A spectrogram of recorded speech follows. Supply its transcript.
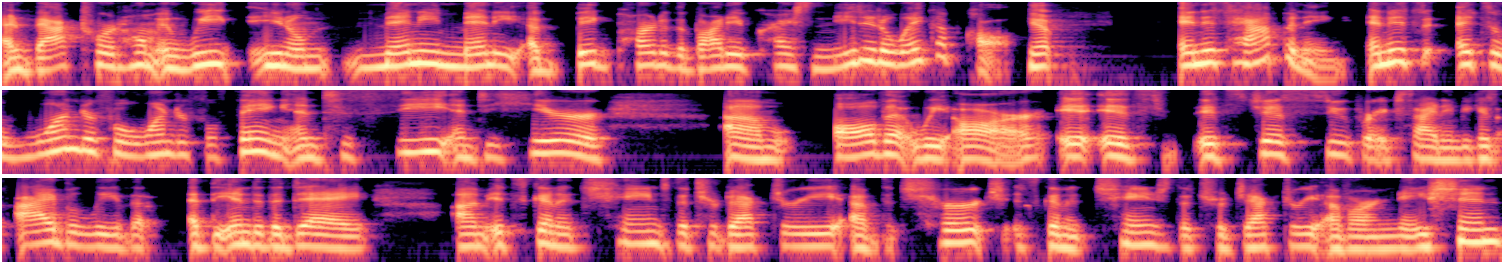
and back toward home. And we, you know, many, many, a big part of the body of Christ needed a wake up call Yep. and it's happening and it's it's a wonderful wonderful thing and to see and to hear um, all that we are it, it's it's just super exciting because i believe that at the end of the day um, it's going to change the trajectory of the church it's going to change the trajectory of our nation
